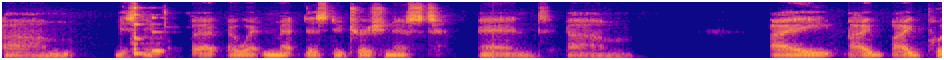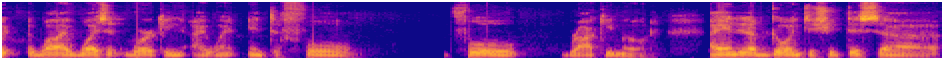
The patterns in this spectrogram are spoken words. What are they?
um, this new, I, I went and met this nutritionist, and um, I I I put while I wasn't working, I went into full full Rocky mode. I ended up going to shoot this uh,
